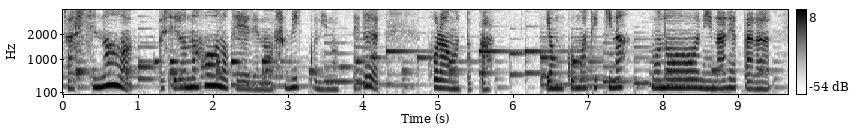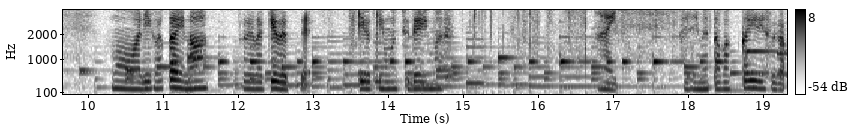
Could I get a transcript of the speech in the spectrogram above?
雑誌の後ろの方のページの隅っこに載ってるコラムとか4コマ的なものになれたらもうありがたいなそれだけでっていう気持ちでいます。はい。始めたばっかりですが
